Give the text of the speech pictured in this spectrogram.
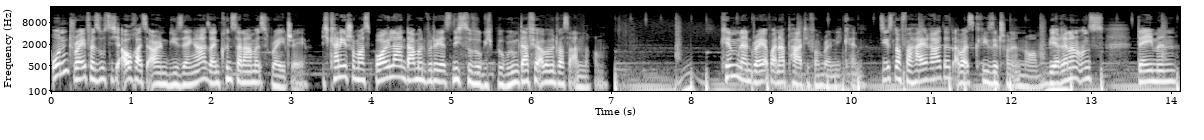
Und Ray versucht sich auch als RB-Sänger. Sein Künstlername ist Ray J. Ich kann hier schon mal spoilern, damit wird er jetzt nicht so wirklich berühmt, dafür aber mit was anderem. Kim lernt Ray auf einer Party von Brandy kennen. Sie ist noch verheiratet, aber es kriselt schon enorm. Wir erinnern uns, Damon,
